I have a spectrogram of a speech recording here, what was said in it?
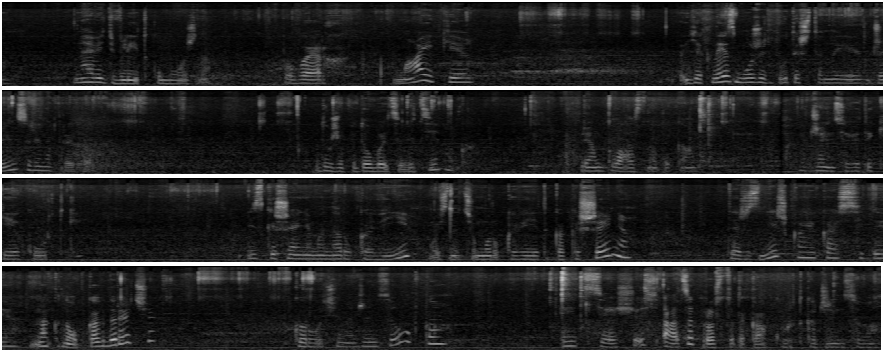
Навіть влітку можна. Поверх майки. Як низ можуть бути штани джинсові, наприклад. Дуже подобається відтінок. Прям класна така. Джинсові такі куртки. Із кишенями на рукаві. Ось на цьому рукаві є така кишеня. Теж знижка якась іде. На кнопках, до речі. Вкорочена джинсовка. І це щось. А, це просто така куртка джинсова.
